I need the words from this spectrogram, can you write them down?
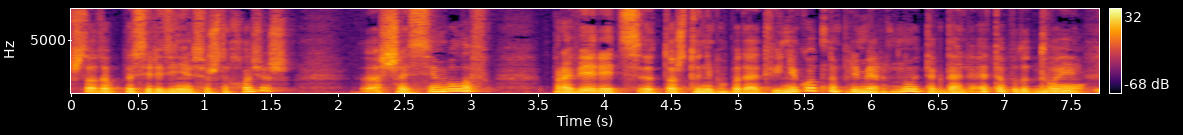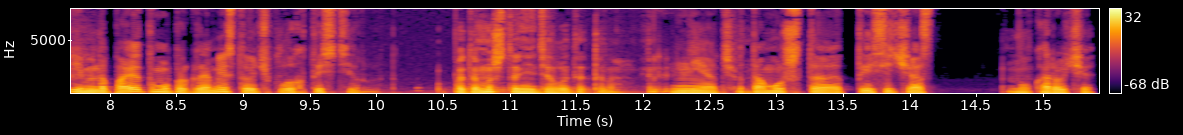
что-то посередине все, что хочешь, 6 символов, проверить то, что не попадает в Unicode, например, ну и так далее. Это будут Ну, твои... именно поэтому программисты очень плохо тестируют. Потому что не делают этого. Или- Нет, Почему? потому что ты сейчас, ну, короче,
